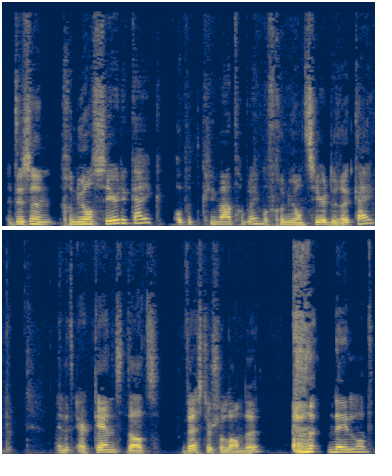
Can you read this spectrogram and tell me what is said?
het is een genuanceerde kijk op het klimaatprobleem, of genuanceerdere kijk. En het erkent dat westerse landen, Nederland,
